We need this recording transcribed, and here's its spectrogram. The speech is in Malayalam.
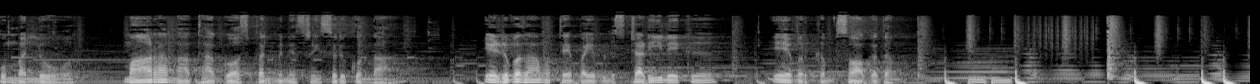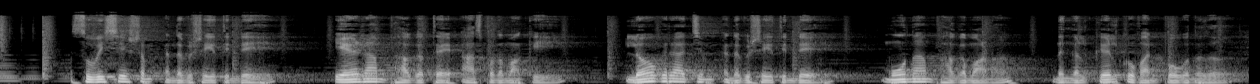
കുമ്മല്ലൂർ മാറാനാഥ ഗോസ്ബൽ മിനിസ്ട്രീസ് ഒരുക്കുന്ന എഴുപതാമത്തെ ബൈബിൾ സ്റ്റഡിയിലേക്ക് ഏവർക്കും സ്വാഗതം. സുവിശേഷം എന്ന വിഷയത്തിന്റെ ഏഴാം ഭാഗത്തെ ആസ്പദമാക്കി ലോകരാജ്യം എന്ന വിഷയത്തിന്റെ മൂന്നാം ഭാഗമാണ് നിങ്ങൾ കേൾക്കുവാൻ പോകുന്നത്.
